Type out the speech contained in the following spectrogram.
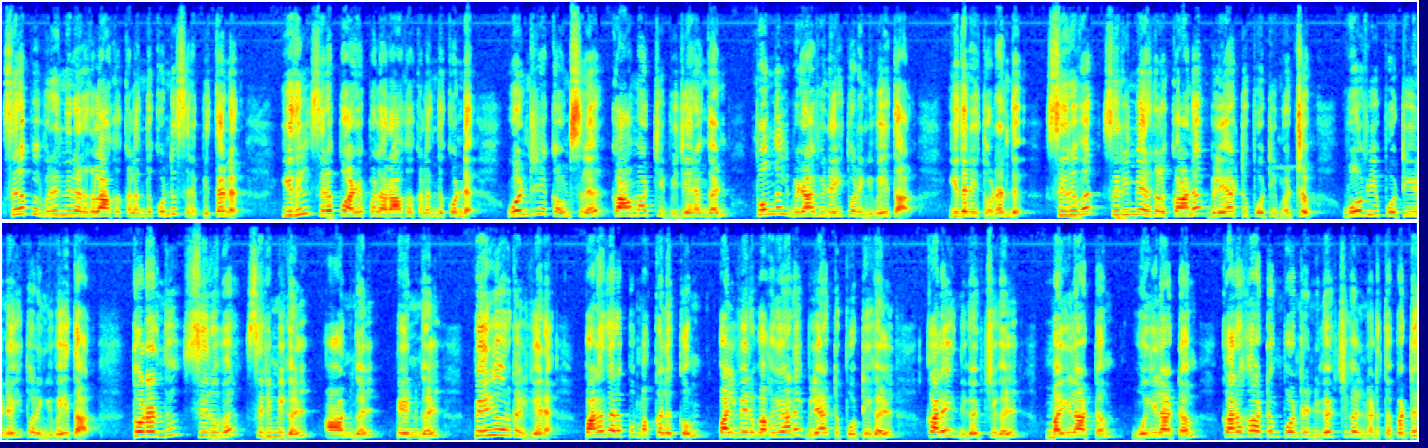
சிறப்பு விருந்தினர்களாக கலந்து கொண்டு சிறப்பித்தனர். இதில் சிறப்பு அழைப்பாளராக கலந்து கொண்ட ஒன்றிய கவுன்சிலர் காமாட்சி விஜயரங்கன் பொங்கல் விழாவினை தொடங்கி வைத்தார். இதனைத் தொடர்ந்து சிறுவர் சிறுமியர்களுக்கான விளையாட்டுப் போட்டி மற்றும் ஓவியப் போட்டியினை தொடங்கி வைத்தார். தொடர்ந்து சிறுவர் சிறுமிகள் ஆண்கள் பெண்கள் பெரியோர்கள் என பலதரப்பு மக்களுக்கும் பல்வேறு வகையான விளையாட்டுப் போட்டிகள் கலை நிகழ்ச்சிகள் மயிலாட்டம் ஒயிலாட்டம் கரகாட்டம் போன்ற நிகழ்ச்சிகள் நடத்தப்பட்டு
